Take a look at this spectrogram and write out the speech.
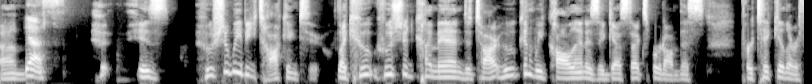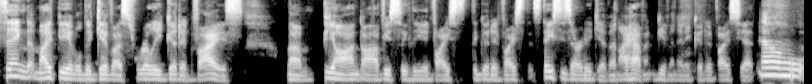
Um, yes. is who should we be talking to? Like who who should come in to talk who can we call in as a guest expert on this particular thing that might be able to give us really good advice um, beyond obviously the advice the good advice that stacy's already given? I haven't given any good advice yet. No.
